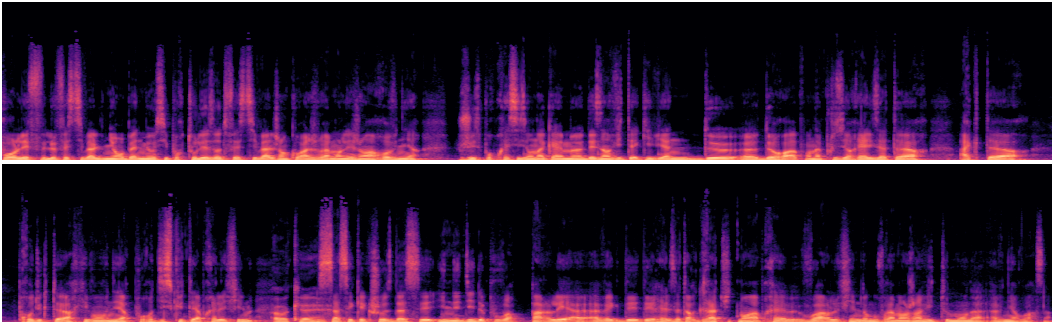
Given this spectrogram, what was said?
pour le festival de l'Union européenne, mais aussi pour tous les autres festivals. J'encourage vraiment les gens à revenir. Juste pour préciser, on a quand même des invités qui viennent euh, d'Europe. on a plusieurs réalisateurs, acteurs, producteurs qui vont venir pour discuter après les films. Ça, c'est quelque chose d'assez inédit de pouvoir parler avec des, réalisateurs gratuitement après voir le film. Donc vraiment, j'invite tout le monde à venir voir ça.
